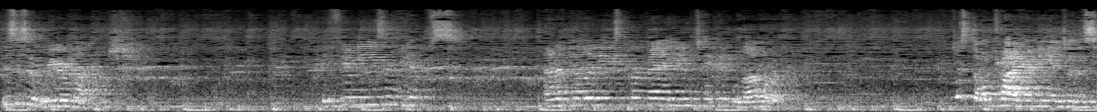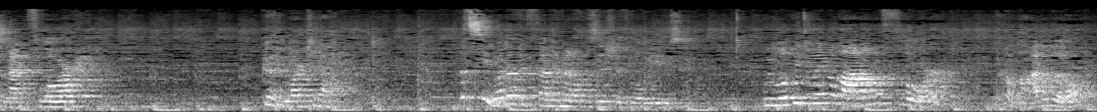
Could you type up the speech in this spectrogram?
This is a rear lunge. If your knees and hips and abilities permit you, take it lower. Just don't drive your knee into the cement floor. Good, march it out. Let's see, what other fundamental positions we'll use? We will be doing a lot on the floor, a lot, a little.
